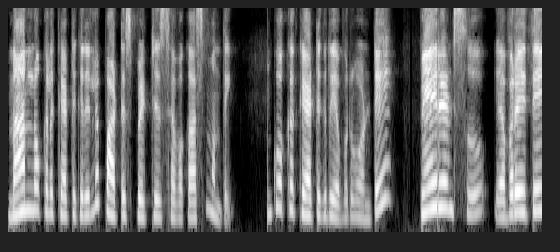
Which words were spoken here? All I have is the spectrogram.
నాన్ లోకల్ కేటగిరీలో పార్టిసిపేట్ చేసే అవకాశం ఉంది. ఇంకొక కేటగిరీ ఎవరు అంటే పేరెంట్స్ ఎవరైతే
